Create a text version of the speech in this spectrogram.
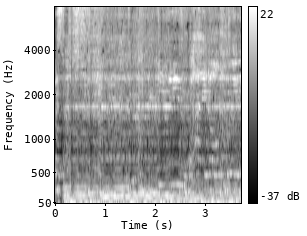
always keep me right on the way.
